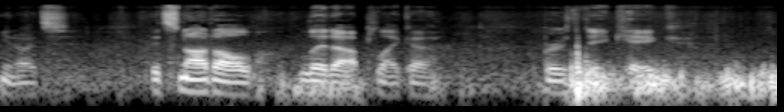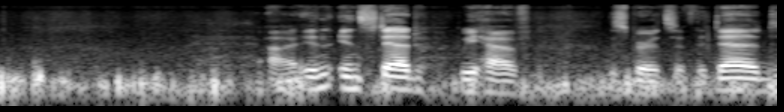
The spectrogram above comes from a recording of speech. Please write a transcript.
you know, it's, it's not all lit up like a birthday cake. Uh, in, instead, we have the spirits of the dead.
